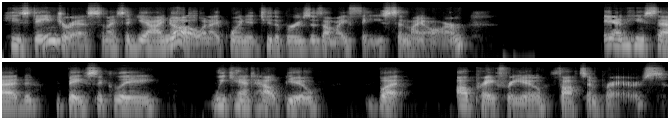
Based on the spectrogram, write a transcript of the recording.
He's dangerous. And I said, Yeah, I know. And I pointed to the bruises on my face and my arm. And he said, basically, we can't help you, but I'll pray for you. Thoughts and prayers.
